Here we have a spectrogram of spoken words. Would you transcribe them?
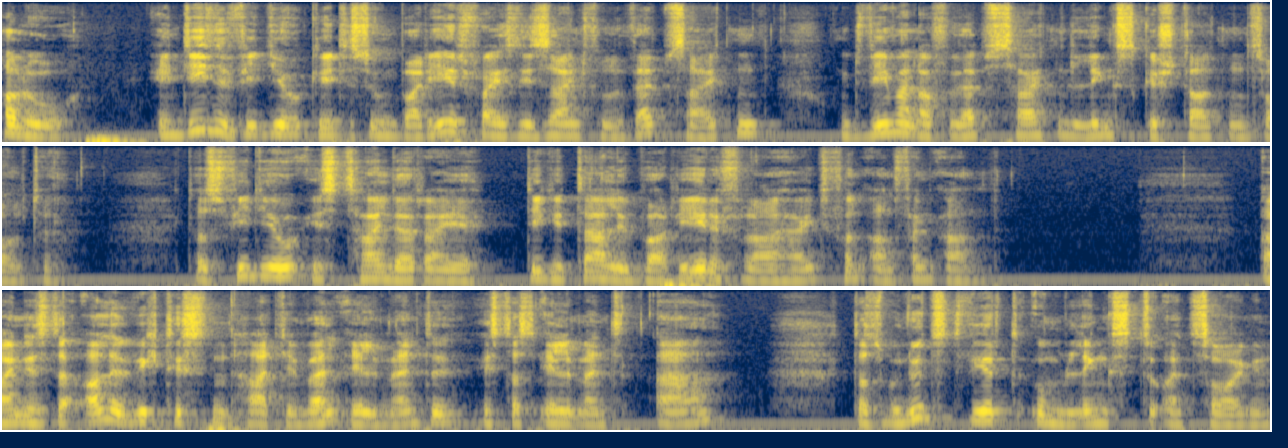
Hallo, in diesem Video geht es um barrierefreies Design von Webseiten und wie man auf Webseiten Links gestalten sollte. Das Video ist Teil der Reihe Digitale Barrierefreiheit von Anfang an. Eines der allerwichtigsten HTML-Elemente ist das Element A, das benutzt wird, um Links zu erzeugen.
